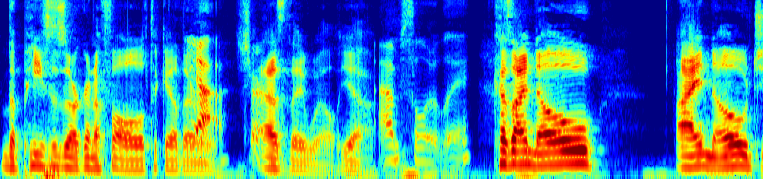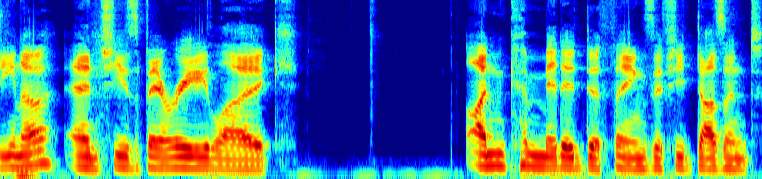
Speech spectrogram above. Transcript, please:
the pieces are going to fall together Yeah, sure. as they will. Yeah. absolutely Because I know, I know Geena, and she's very like uncommitted to things if she doesn't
